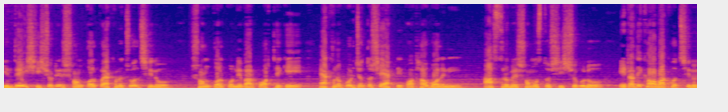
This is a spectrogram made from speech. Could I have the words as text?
কিন্তু এই শিষ্যটির সংকল্প এখনও চলছিল। সংকল্প নেবার পর থেকে এখনও পর্যন্ত সে একটি কথাও বলেনি। আশ্রমের সমস্ত শিষ্যগুলো এটা দেখে অবাক হচ্ছিল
